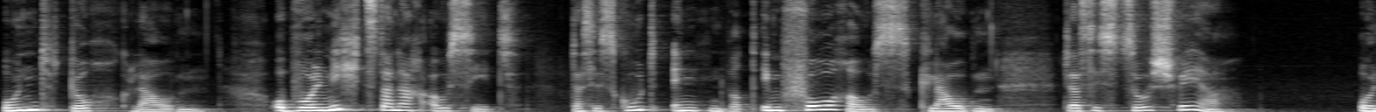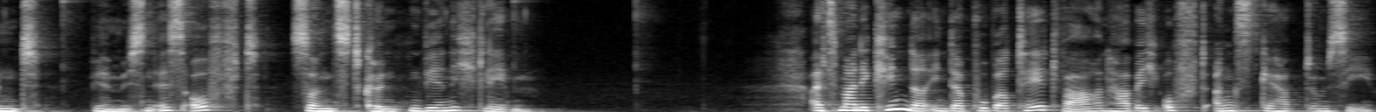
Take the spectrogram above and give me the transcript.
Und doch glauben, obwohl nichts danach aussieht, dass es gut enden wird, im Voraus glauben, das ist so schwer. Und wir müssen es oft, sonst könnten wir nicht leben. Als meine Kinder in der Pubertät waren, habe ich oft Angst gehabt um sie,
